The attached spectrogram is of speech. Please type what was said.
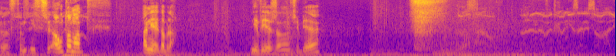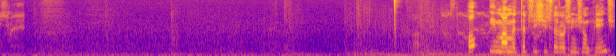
Teraz ten istrzy automat. A nie, dobra. Nie wyjeżdża na ciebie. O, i mamy T3485.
